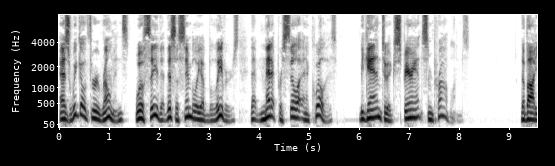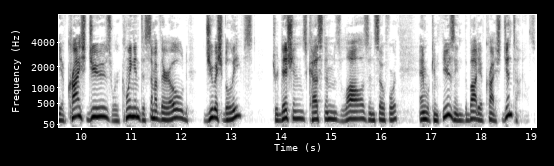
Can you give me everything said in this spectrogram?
As we go through Romans, we'll see that this assembly of believers that met at Priscilla and Aquila's began to experience some problems. The body of Christ Jews were clinging to some of their old Jewish beliefs, traditions, customs, laws, and so forth, and were confusing the body of Christ Gentiles.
